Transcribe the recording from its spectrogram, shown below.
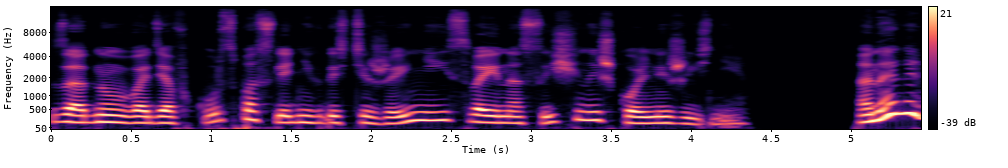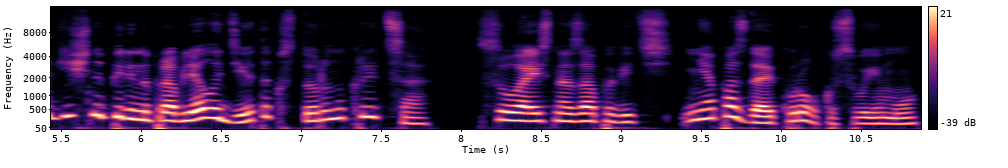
заодно вводя в курс последних достижений своей насыщенной школьной жизни. Она энергично перенаправляла деток в сторону крыльца, ссылаясь на заповедь «не опоздай к уроку своему»,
